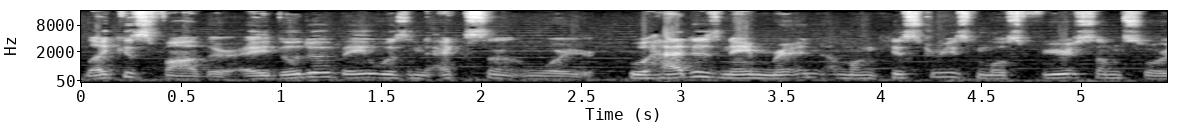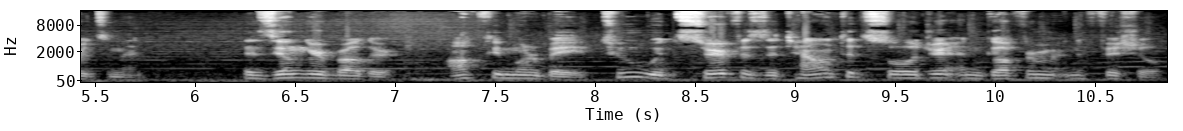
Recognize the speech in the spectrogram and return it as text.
Like his father, Aydoğdu Bey was an excellent warrior who had his name written among history's most fearsome swordsmen. His younger brother, Aktimur Bey, too would serve as a talented soldier and government official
